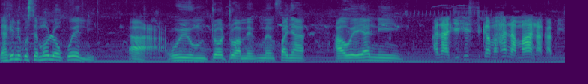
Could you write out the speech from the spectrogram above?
Lakini kusema ule ukweli, ah, huyu mtoto ame- amemfanya awe yani anajihisi kama hana maana kabisa.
